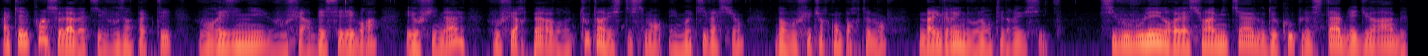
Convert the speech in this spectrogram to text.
à quel point cela va-t-il vous impacter, vous résigner, vous faire baisser les bras et au final vous faire perdre tout investissement et motivation dans vos futurs comportements malgré une volonté de réussite? Si vous voulez une relation amicale ou de couple stable et durable,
